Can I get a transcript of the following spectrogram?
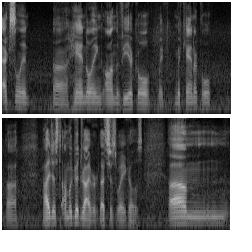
excellent uh, handling on the vehicle, me- mechanical. Uh, I just I'm a good driver. That's just the way it goes. Um,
